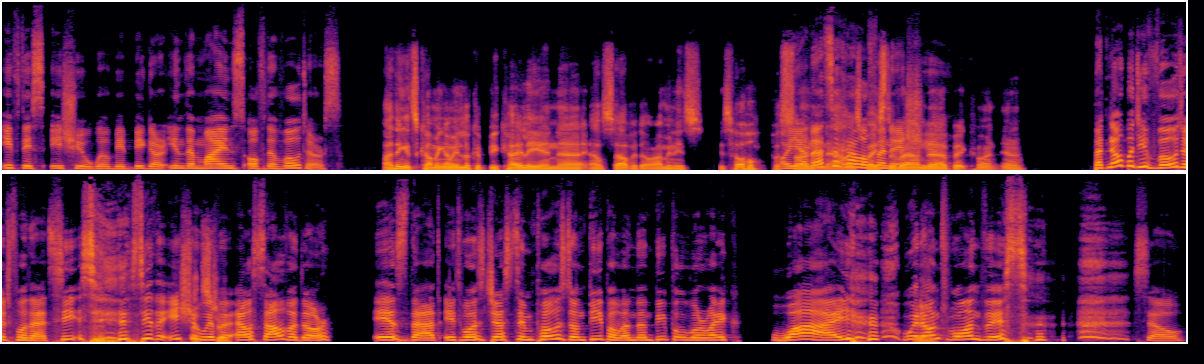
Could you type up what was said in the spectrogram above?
if this issue will be bigger in the minds of the voters. I think it's coming. I mean, look at Bukele in uh, El Salvador. I mean, his his whole persona oh, yeah, that's now a hell is based of an around uh. Bitcoin. Yeah. But nobody voted for that. See, see, see the issue That's with true. El Salvador is that it was just imposed on people, and then people were like, "Why? we Yeah. don't want this." so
